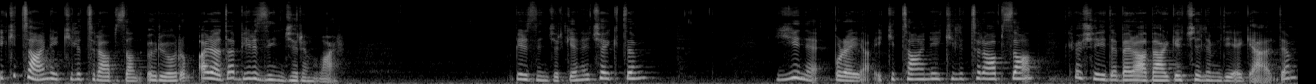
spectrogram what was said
iki tane ikili trabzan örüyorum. Arada bir zincirim var. Bir zincir gene çektim. Yine buraya iki tane ikili trabzan. Köşeyi de beraber geçelim diye geldim.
